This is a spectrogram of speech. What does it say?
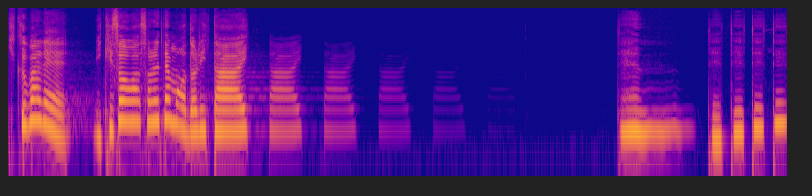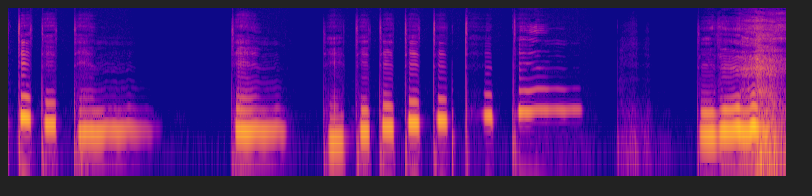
聞くバレエ、ミキゾーはそれでも踊りたい。てん、てててててててん、てん、てててててててん、てて。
